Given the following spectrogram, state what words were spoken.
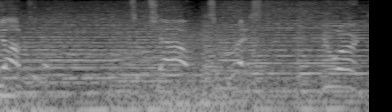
job today. Some chow, some rest. You earned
